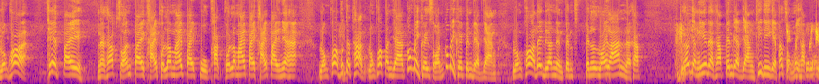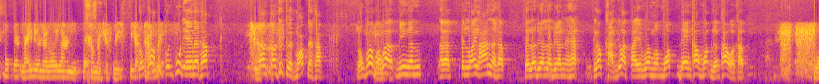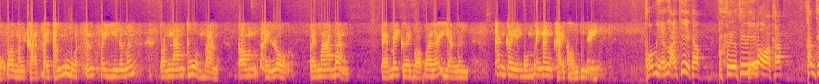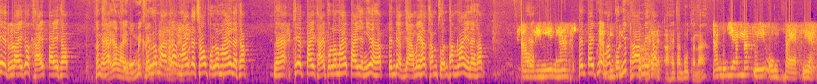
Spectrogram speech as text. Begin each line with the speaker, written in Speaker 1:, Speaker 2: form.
Speaker 1: หลวงพ่อเทศไปนะครับ สอนไปขายผลไม้ไปปลูกผักผลไม้ไปขายไปเนี่ยฮะหลวงพ่อพุทธทาสหลวงพ่อปัญญาก็ไม่เคยสอนก็ไม่เคยเป็นแบบอย่าง หลวงพ่อได้เดือนหนึ่งเป็นเป็นร้อยล้านนะครับ แล้วอย่างนี้นะครับ เป็นแบบอย่างที่ดีแก่พระสงฆ์ไหมครับ
Speaker 2: คนแรกมาจากไหนเดือนละร้อยล้านเนี่ยไปเอามาจากไหนมีหลัก
Speaker 1: หลวง
Speaker 2: ฐา
Speaker 1: พ่อน
Speaker 2: ไหม
Speaker 1: เป็นคนพูดเองนะครับ ตอนตอนที่เกิดม็อบนะครับ หลวงพ่อบอกว่ามีเงินเอ่อเป็นร้อยล้านนะครับ แต่ละเดือนละเดือนนะฮะ แล้วขาดยอดไปว่าเมื่อม็อบแดงเข้าม็อบเหลืองเข้าอะครับ
Speaker 2: บอกว่ามันขาดไปทั้งหมดทั้งปีแล้วมั้งตอนน้ำท่วมบ้าง ตอนไอ้โลกไปมาบ้าง แต่ไม่เคยบอกว่าแล้วอีกอย่างหนึ่งท่านเคยเห็นผมไปนั่งขายของที่ไหน
Speaker 1: ผมเห็นหลายที่ครับ สื่อทีวีก็ออกครับ ท่านเทศไปก็ขายไปครับ
Speaker 3: ท่านขายอะไรผมไม่เคย
Speaker 1: ผลไม้รากไม้กระเช้าผลไม้นะครับ นะฮะเทศไปขายผลไม้ไปอย่างนี้ยครับ เป็นแบบอย่างไหมฮะทำสวนทำไร่นะครับ
Speaker 2: เอาอย่างนี้นะ
Speaker 1: เป็นไปเพื่อมรรคผลนิพพานไหมครับ
Speaker 3: อะให้ท่านพูดก่อนนะ
Speaker 2: อริยมรรคมีองค์แปดเนี่ย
